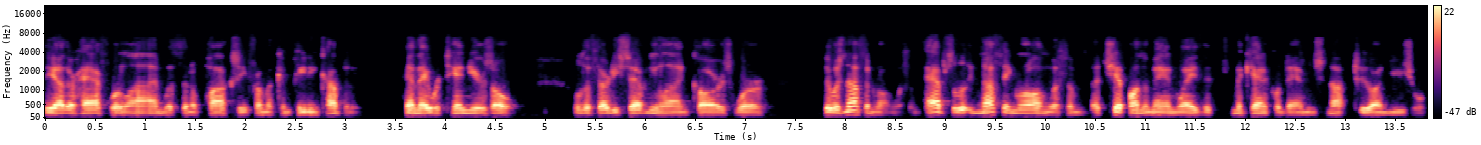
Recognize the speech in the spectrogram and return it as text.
The other half were lined with an epoxy from a competing company, and they were 10 years old. Well, the 3070 line cars were, there was nothing wrong with them. Absolutely nothing wrong with them. A chip on the manway, the mechanical damage, not too unusual.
